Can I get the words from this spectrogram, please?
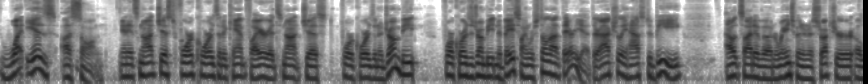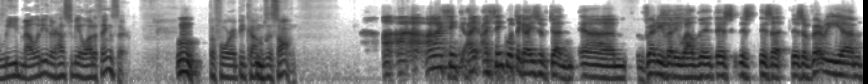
what is a song, and it's not just four chords at a campfire. It's not just four chords and a drum beat, four chords, a drum beat, and a bass line. We're still not there yet. There actually has to be outside of an arrangement and a structure, a lead melody. There has to be a lot of things there mm. before it becomes mm. a song. I, and I think I, I, think what the guys have done um, very very well. There's there's there's a there's a very um,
